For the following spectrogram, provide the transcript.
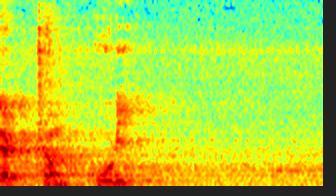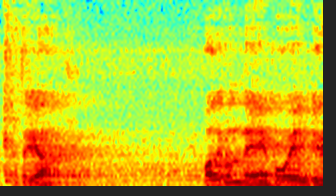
ലക്ഷം കോടി. എത്രയാ? പതിനൊന്ന് പോയിന്റ്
